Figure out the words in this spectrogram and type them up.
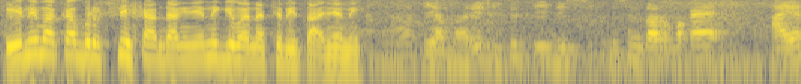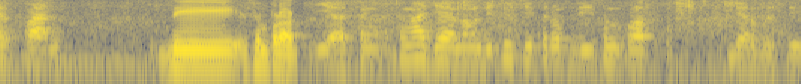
Ini maka bersih kandangnya ini gimana ceritanya nih? nah, tiap hari dicuci dis- disentor pakai air keran Disemprot iya seng- sengaja emang dicuci terus disemprot biar bersih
